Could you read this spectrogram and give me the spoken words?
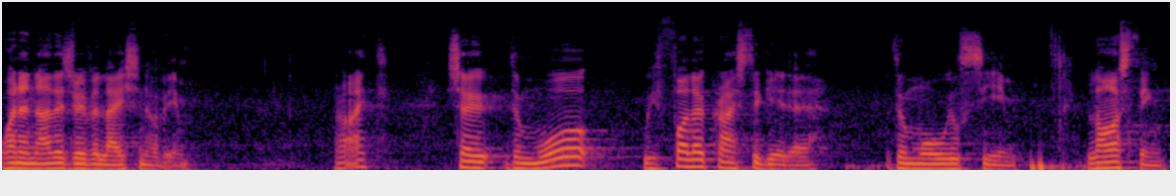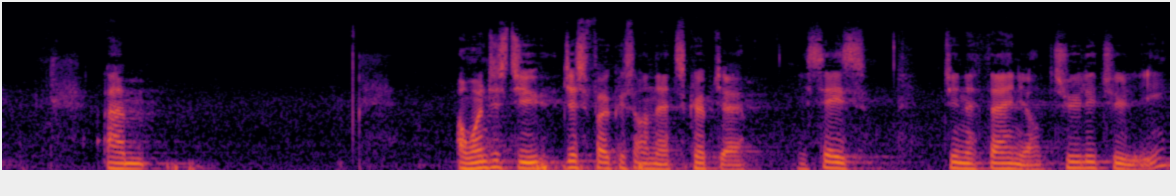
one another's revelation of Him. Right? So the more we follow Christ together, the more we'll see Him. Last thing. Um, I want us to just focus on that scripture. He says to Nathanael, Truly, truly,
